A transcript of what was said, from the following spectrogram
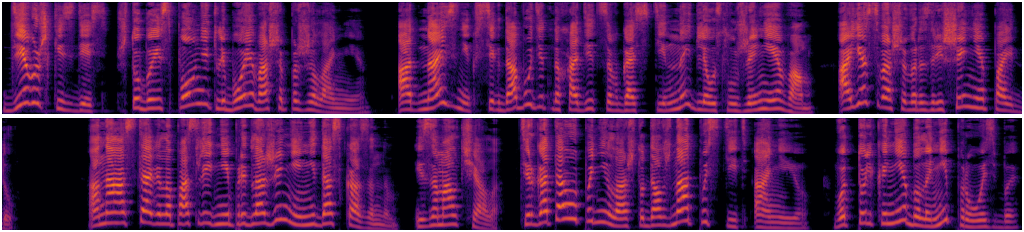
«Девушки здесь, чтобы исполнить любое ваше пожелание. Одна из них всегда будет находиться в гостиной для услужения вам, а я с вашего разрешения пойду. Она оставила последнее предложение недосказанным и замолчала. Терготава поняла, что должна отпустить Анию. Вот только не было ни просьбы,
